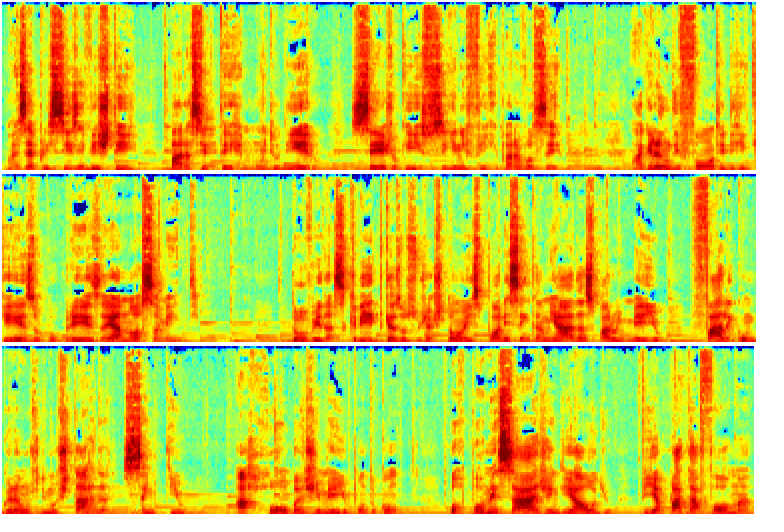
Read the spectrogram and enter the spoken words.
mas é preciso investir para se ter muito dinheiro, seja o que isso signifique para você. A grande fonte de riqueza ou pobreza é a nossa mente. Dúvidas, críticas ou sugestões podem ser encaminhadas para o e-mail falecomgrãosdemostarda.gmail.com ou por mensagem de áudio via plataforma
